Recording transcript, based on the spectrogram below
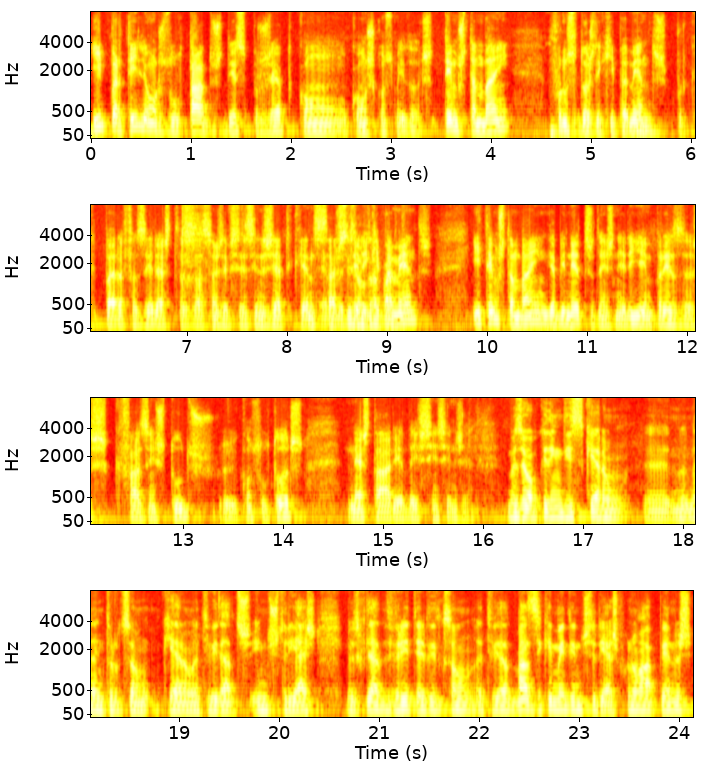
e partilham os resultados desse projeto com, com os consumidores. Temos também fornecedores de equipamentos, porque para fazer estas ações de eficiência energética é necessário é ter equipamentos, parte. e temos também gabinetes de engenharia, empresas que fazem estudos, eh, consultores, nesta área da eficiência energética. Mas eu há bocadinho disse que eram, eh, na introdução, que eram atividades industriais, eu se calhar deveria ter dito que são atividades basicamente industriais, porque não há apenas,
